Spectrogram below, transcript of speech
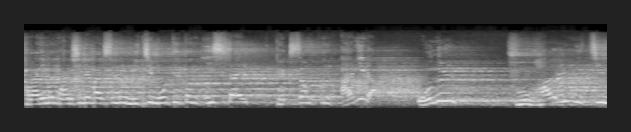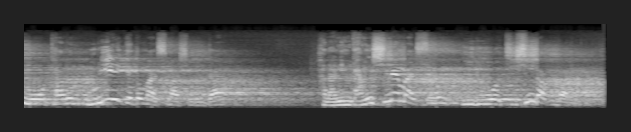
하나님은 당신의 말씀을 믿지 못했던 이스라엘 백성뿐 아니라 오늘 부활을 믿지 못하는 우리에게도 말씀하십니다. 하나님 당신의 말씀은 이루어지신다고 말합니다.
